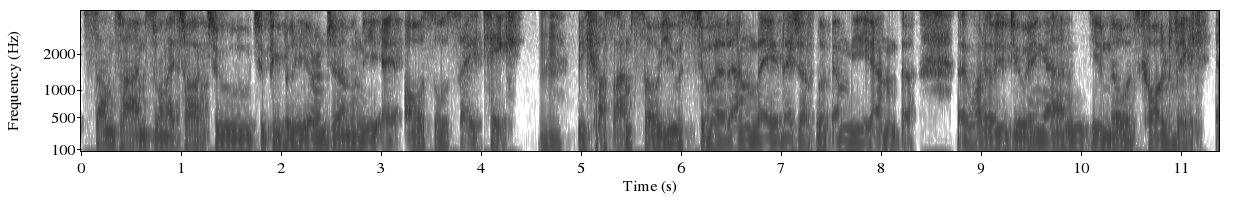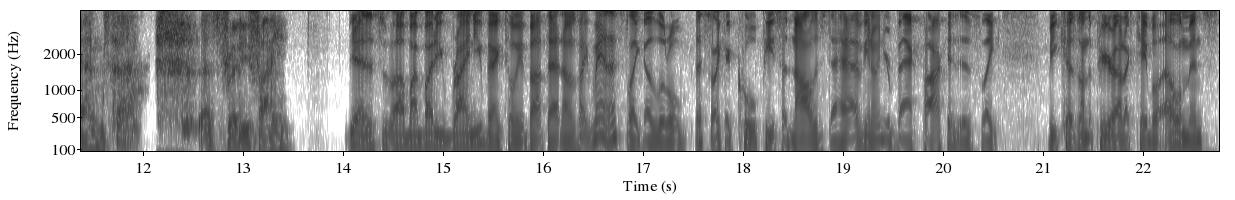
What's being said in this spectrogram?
sometimes when I talk to to people here in Germany, I also say tick mm-hmm. because I'm so used to it, and they they just look at me and uh, what are you doing? And you know it's called Vic, and uh, that's pretty funny. Yeah, this uh, my buddy Ryan Eubank told me about that, and I was like, man, that's like a little, that's like a cool piece of knowledge to have, you know, in your back pocket. Is like because on the periodic table elements,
